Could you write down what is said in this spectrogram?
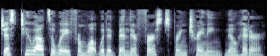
just two outs away from what would have been their first spring training no-hitter.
